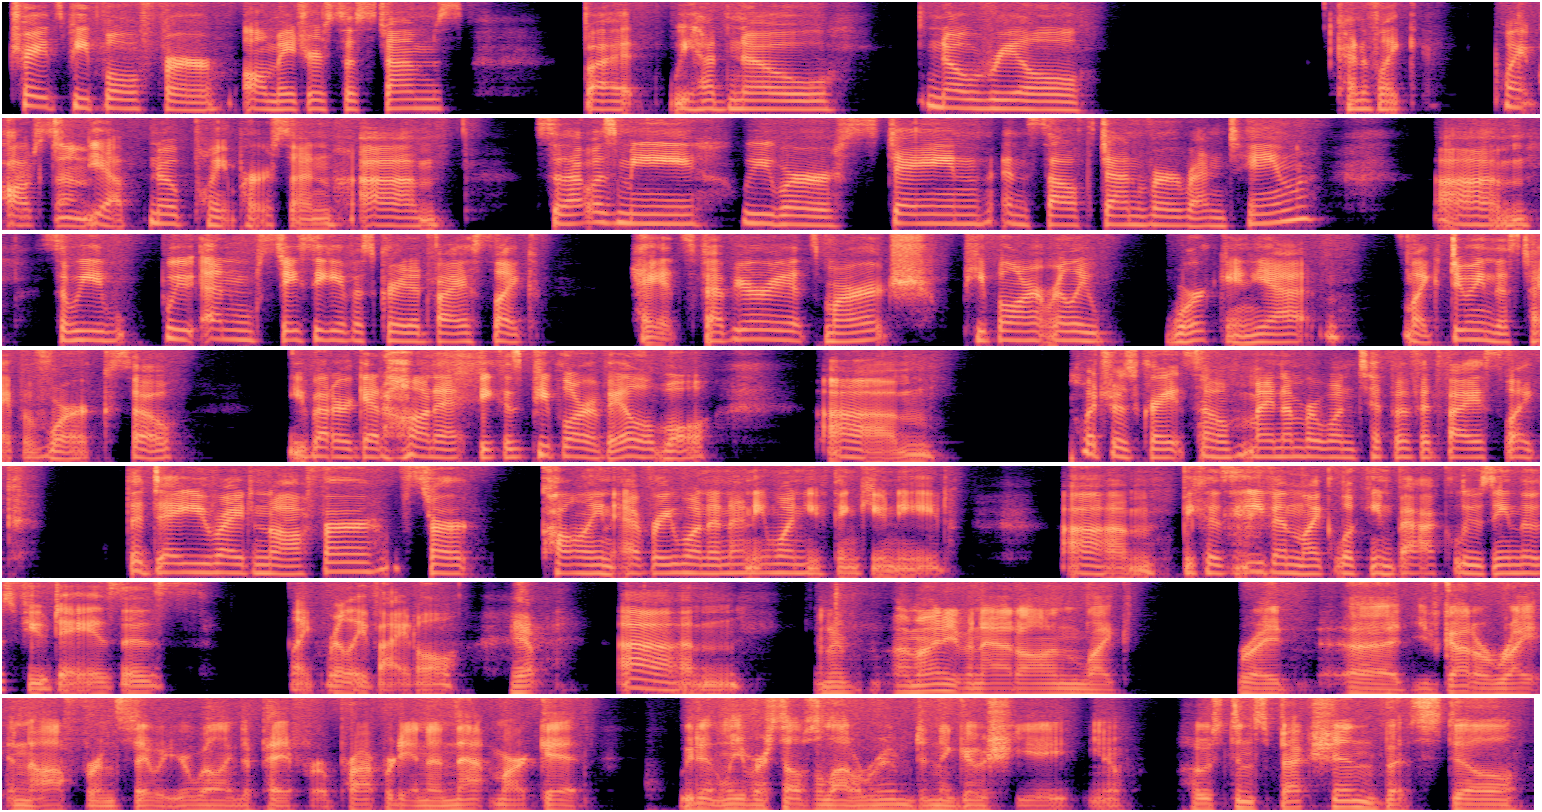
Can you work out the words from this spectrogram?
tradespeople for all major systems, but we had no no real kind of like Point person. yeah, no point person. Um, so that was me. We were staying in South Denver renting. Um, so we we and Stacy gave us great advice like, hey, it's February, it's March. People aren't really working yet, like doing this type of work. So you better get on it because people are available. Um, which was great. So my number one tip of advice, like the day you write an offer, start calling everyone and anyone you think you need um, because even like looking back, losing those few days is like really vital. Yep. Um, And I, I might even add on like, right, uh, you've got to write an offer and say what you're willing to pay for a property. And in that market, we didn't leave ourselves a lot of room to negotiate, you know, post inspection, but still,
